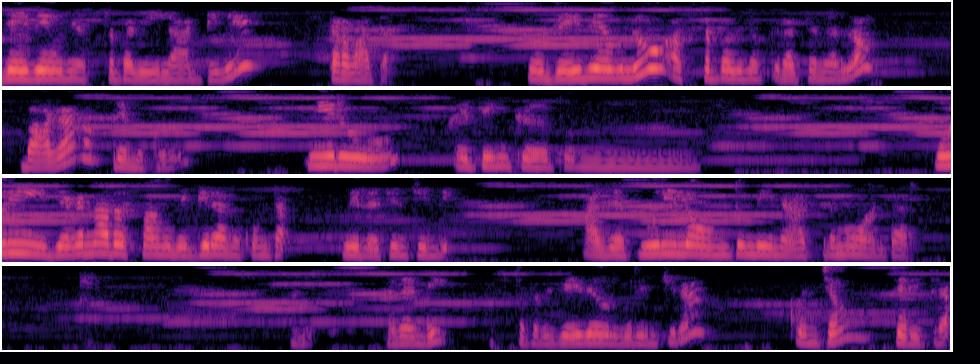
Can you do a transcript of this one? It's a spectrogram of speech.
జయదేవుని అష్టపది లాంటివి తర్వాత. సో జయదేవులు అష్టపదుల రచనలో బాగా ప్రముఖులు. వీరు ఐ థింక్ పూరి జగన్నాథ స్వామి దగ్గర అనుకుంటా. వీరు రచించింది. ఆ జపూరిలో ఉంటుంది ఈయన ఆశ్రమం అంటారు. అని. అదండి అష్టపతి జయదేవుల గురించిన కొంచెం చరిత్ర.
